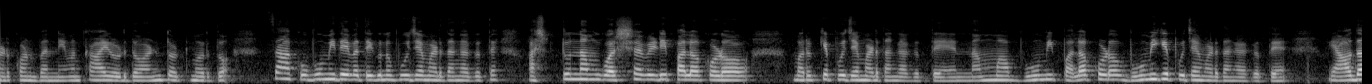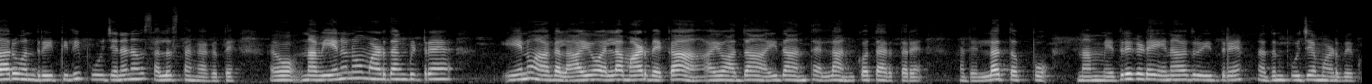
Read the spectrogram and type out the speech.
ಮಾಡ್ಕೊಂಡು ಬನ್ನಿ. ಒಂದು ಕಾಯಿ ಹೊಡೆದು ಹಣ್ಣು ತೊಟ್ಟು ಮುರಿದು ಸಾಕು, ಭೂಮಿ ದೇವತೆಗೂ ಪೂಜೆ ಮಾಡ್ದಂಗೆ ಆಗುತ್ತೆ. ಅಷ್ಟು ನಮ್ಗೆ ವರ್ಷವಿಡೀ ಫಲ ಕೊಡೋ ಮರಕ್ಕೆ ಪೂಜೆ ಮಾಡ್ದಂಗೆ ಆಗುತ್ತೆ. ನಮ್ಮ ಭೂಮಿ ಫಲ ಕೊಡೋ ಭೂಮಿಗೆ ಪೂಜೆ ಮಾಡ್ದಂಗೆ ಆಗುತ್ತೆ. ಯಾವ್ದಾದ್ರು ಒಂದು ರೀತಿಲಿ ಪೂಜೆನ ನಾವು ಸಲ್ಲಿಸ್ದಂಗೆ ಆಗುತ್ತೆ. ಅಯ್ಯೋ ನಾವೇನೇನೋ ಮಾಡ್ದಂಗೆ ಬಿಟ್ಟರೆ ಏನೂ ಆಗಲ್ಲ. ಅಯ್ಯೋ, ಎಲ್ಲ ಮಾಡಬೇಕಾ? ಅಯ್ಯೋ, ಅದ, ಇದ ಅಂತ ಎಲ್ಲ ಅನ್ಕೋತಾ ಇರ್ತಾರೆ. ಅದೆಲ್ಲ ತಪ್ಪು. ನಮ್ಮ ಎದುರುಗಡೆ ಏನಾದರೂ ಇದ್ದರೆ ಅದನ್ನು ಪೂಜೆ ಮಾಡಬೇಕು.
